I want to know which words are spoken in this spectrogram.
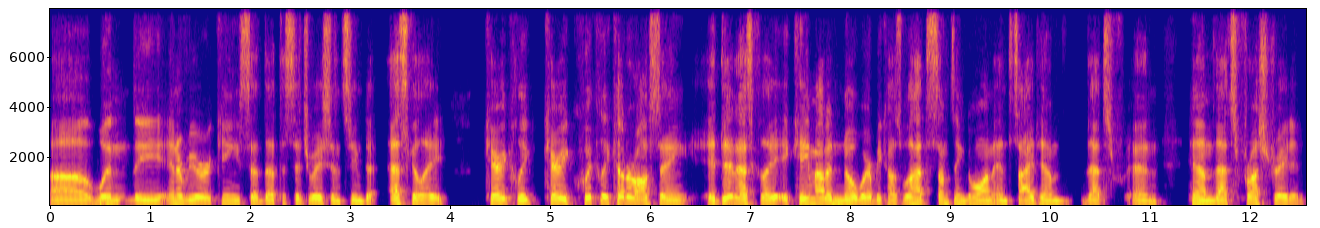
Uh, when the interviewer King said that the situation seemed to escalate, Carrey, Carrey quickly cut her off, saying it didn't escalate. It came out of nowhere because Will had something go on inside him that's and him that's frustrated.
